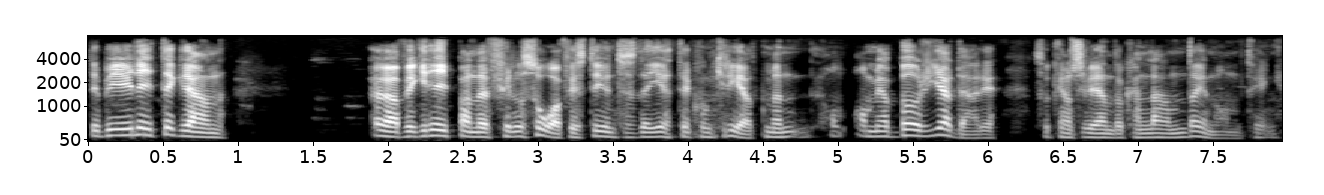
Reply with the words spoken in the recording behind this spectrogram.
Det blir lite grann övergripande filosofiskt, det är ju inte så jättekonkret, men om jag börjar där så kanske vi ändå kan landa i någonting.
